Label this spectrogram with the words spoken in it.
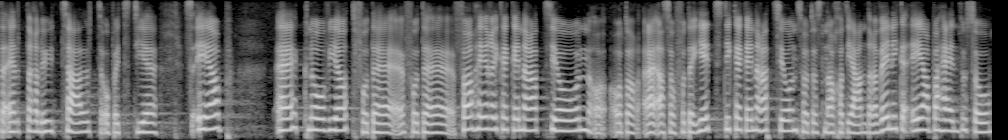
der älteren Leute zahlt, ob jetzt die das Erbe äh, genommen wird von der, von der vorherigen Generation oder äh, also von der jetzigen Generation, so dass nachher die anderen weniger Erben haben und so.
